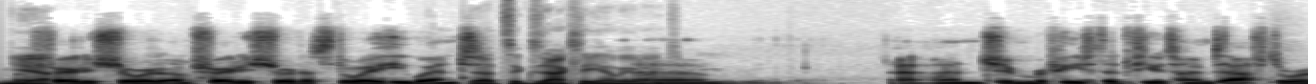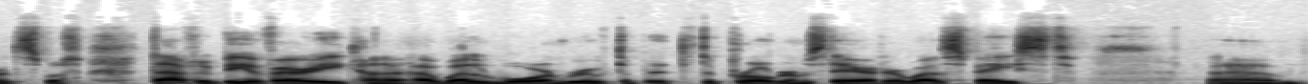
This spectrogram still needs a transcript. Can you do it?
yeah. I'm fairly sure I'm fairly sure that's the way he went that's exactly how he went um, and Jim repeated it a few times afterwards. But that would be a very kind of a well-worn route. The, the programs there, they're well spaced. Um,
